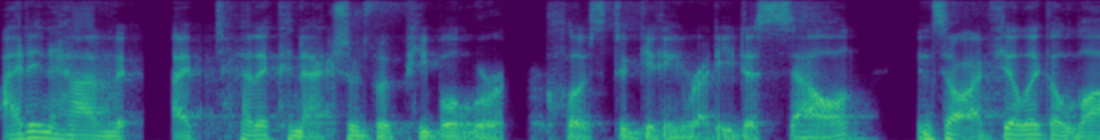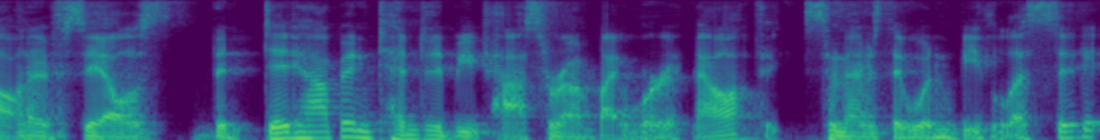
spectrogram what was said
I didn't have a ton of connections with people who were close to getting ready to sell. And so I feel like a lot of sales that did happen tended to be passed around by word of mouth. Sometimes they wouldn't be listed.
